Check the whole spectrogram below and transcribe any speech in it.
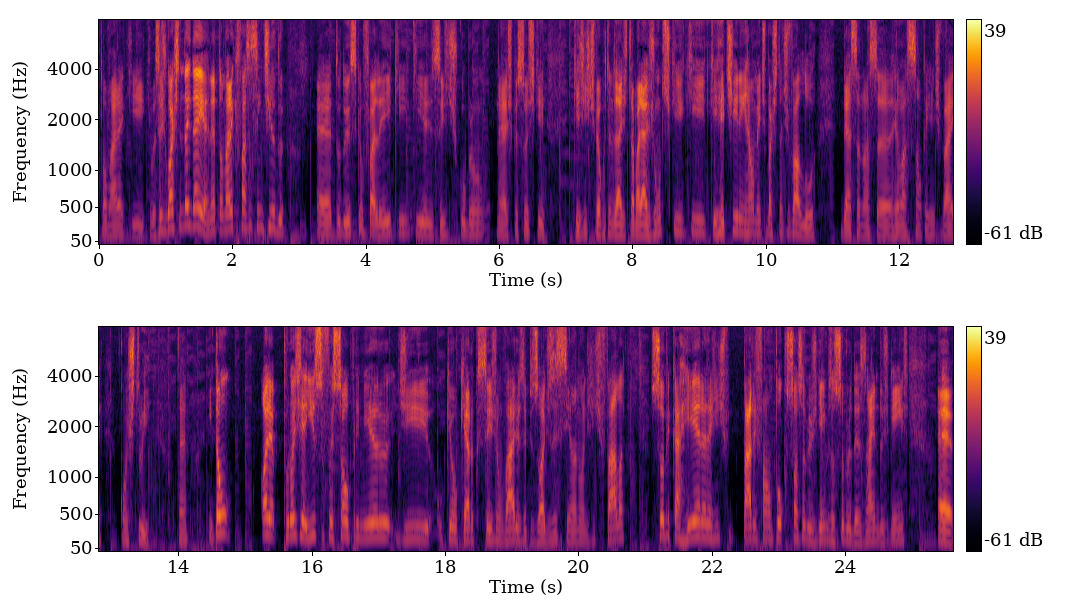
Tomara que, que vocês gostem da ideia, né? Tomara que faça sentido é, tudo isso que eu falei que, que vocês descubram, né, as pessoas que, que a gente tiver a oportunidade de trabalhar juntos, que, que, que retirem realmente bastante valor dessa nossa relação que a gente vai construir. Né? Então, Olha, por hoje é isso. Foi só o primeiro de o que eu quero que sejam vários episódios esse ano onde a gente fala sobre carreira. Né? A gente para de falar um pouco só sobre os games ou sobre o design dos games. É,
